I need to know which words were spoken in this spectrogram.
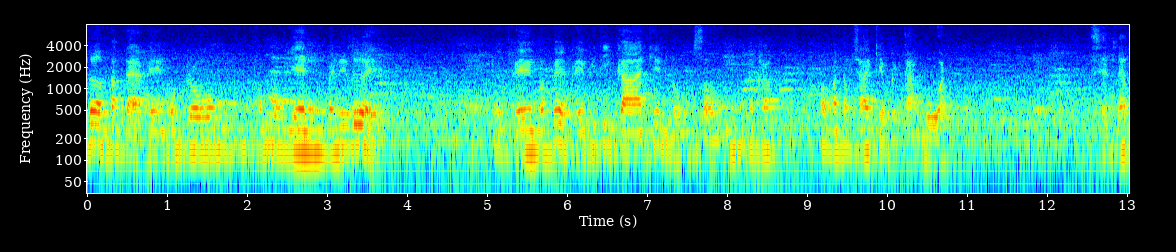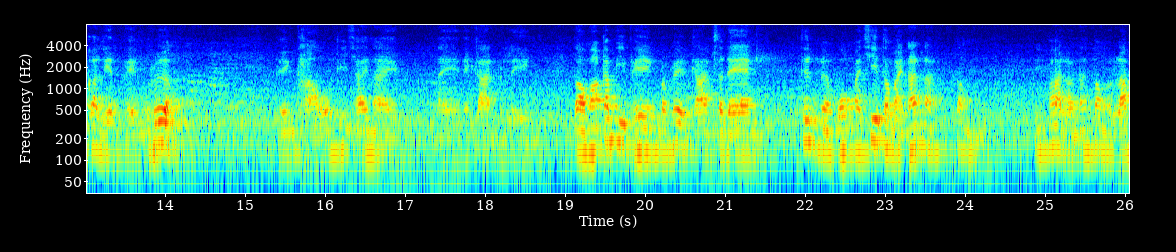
เริ่มตั้งแต่เพลงผมโรงผมโรงเย็นไปเรื่อยๆเพลงประเภทเพลงพิธีการเช่นหลงสงนะครับ เพราะมันต้องใช้เกี่ยวกับการบวชเสร็จแล้วก็เรียนเพลงเรื่อง เพลงเถาที่ใช้ในในในการบรรเลงต่อมาก็มีเพลงประเภทการแสดง ซึ่งเนี่ยวงอาชีพสมัยนั้นนะต้องพิพาทเหล่านั้นต้องรับ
